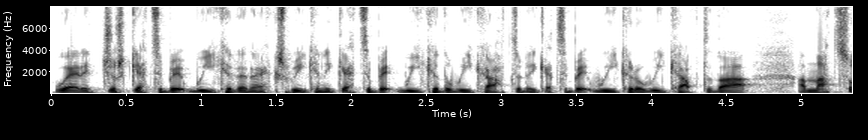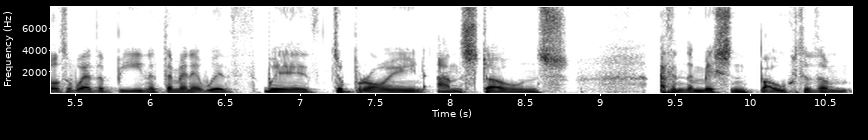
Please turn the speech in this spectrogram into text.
where it just gets a bit weaker the next week and it gets a bit weaker the week after and it gets a bit weaker a week after that. And that's sort of where they're being at the minute with, with De Bruyne and Stones. I think they're missing both of them.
